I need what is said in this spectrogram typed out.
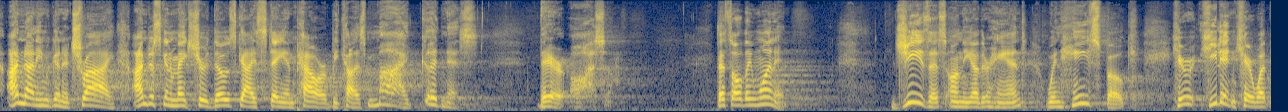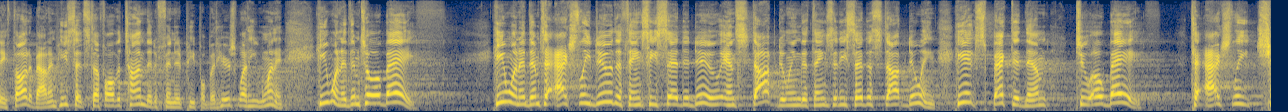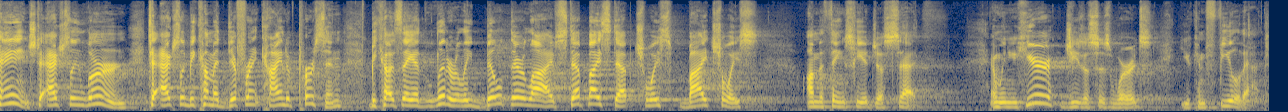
I'm not even going to try. I'm just going to make sure those guys stay in power because, my goodness, they're awesome. That's all they wanted. Jesus, on the other hand, when he spoke, here, he didn't care what they thought about him. He said stuff all the time that offended people, but here's what he wanted he wanted them to obey. He wanted them to actually do the things he said to do and stop doing the things that he said to stop doing. He expected them to obey to actually change, to actually learn, to actually become a different kind of person because they had literally built their lives step by step, choice by choice, on the things he had just said. And when you hear Jesus' words, you can feel that.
